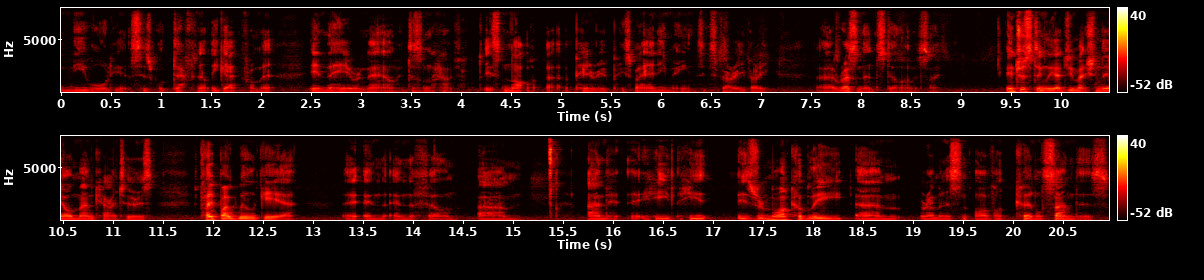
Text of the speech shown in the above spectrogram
new audiences will definitely get from it in the here and now. It doesn't have. It's not a period piece by any means. It's very, very uh, resonant still. I would say. Interestingly, as you mentioned, the old man character is played by Will Geer in in the film, um, and he he is remarkably um, reminiscent of Colonel Sanders.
